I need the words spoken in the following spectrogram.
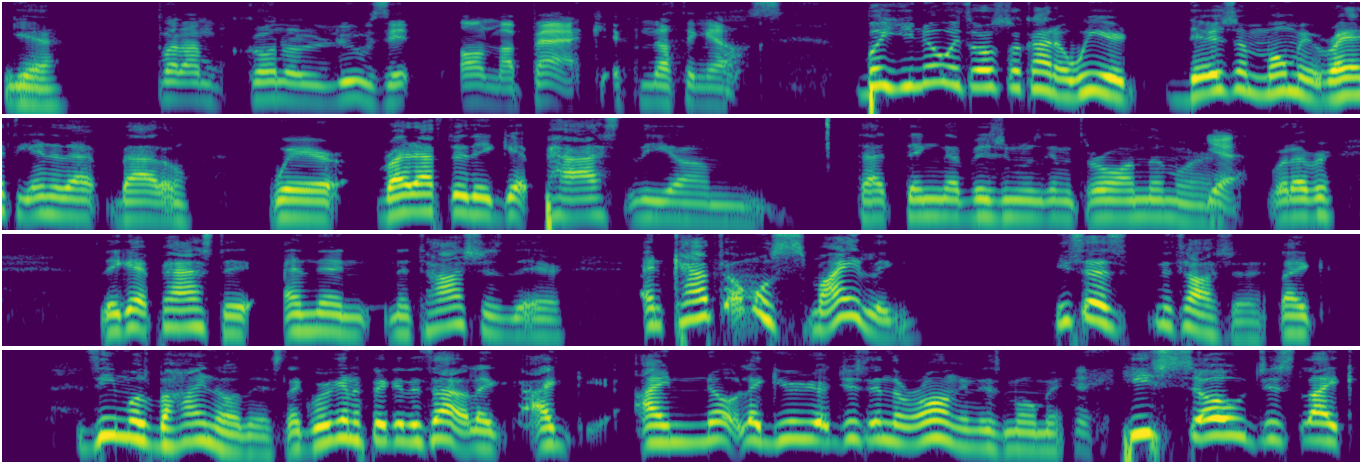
yeah but I'm gonna lose it on my back, if nothing else. But you know, it's also kind of weird. There's a moment right at the end of that battle where, right after they get past the um that thing that Vision was gonna throw on them, or Yeah. whatever, they get past it, and then Natasha's there, and Cap's almost smiling. He says, "Natasha, like." Zemo's behind all this. Like we're gonna figure this out. Like I, I know. Like you're just in the wrong in this moment. He's so just like,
